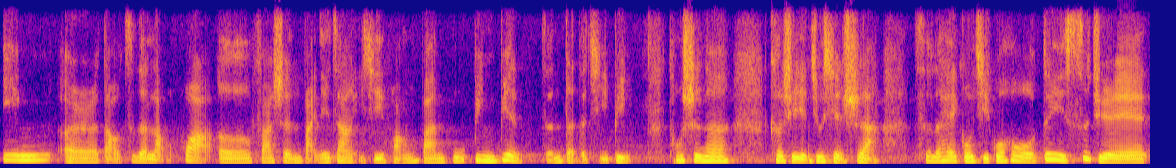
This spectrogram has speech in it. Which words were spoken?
因而导致的老化而发生白内障以及黄斑部病变等等的疾病。同时呢，科学研究显示啊，吃了黑枸杞过后，对视觉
